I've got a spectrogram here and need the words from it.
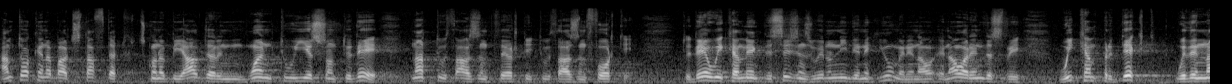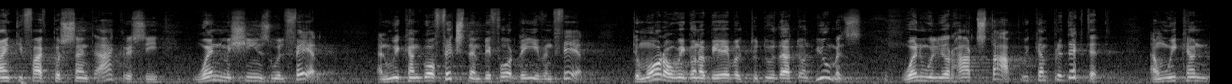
I'm talking about stuff that's going to be out there in one, two years from today, not 2030, 2040. Today we can make decisions. We don't need any human in our, in our industry. We can predict within 95% accuracy when machines will fail. And we can go fix them before they even fail. Tomorrow we're going to be able to do that on humans. When will your heart stop? We can predict it. And we can,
